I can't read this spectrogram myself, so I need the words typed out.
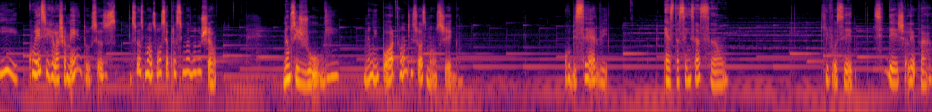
E com esse relaxamento, seus, suas mãos vão se aproximando do chão. Não se julgue, não importa onde suas mãos chegam. Observe esta sensação que você se deixa levar.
